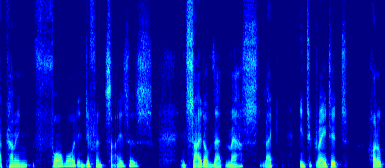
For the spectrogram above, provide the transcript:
are coming forward in different sizes inside of that mass, like integrated holo-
